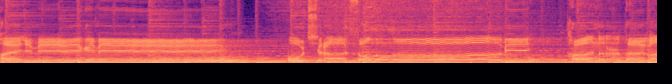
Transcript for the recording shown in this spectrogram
halmegme uçra solula bi tanır tağa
